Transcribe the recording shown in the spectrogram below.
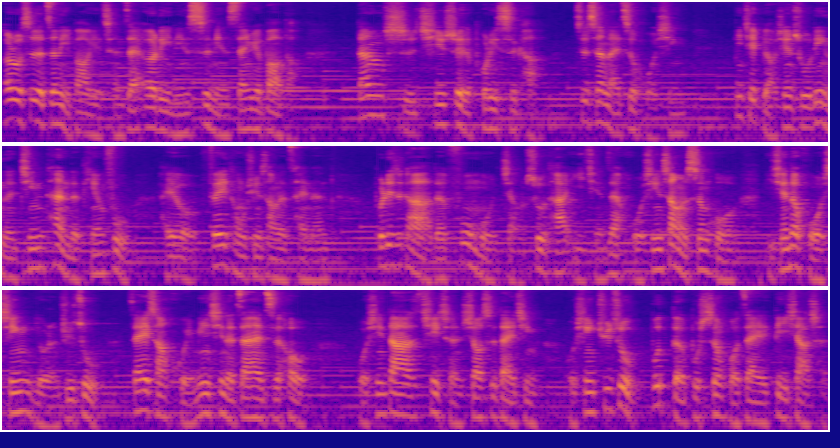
俄罗斯的《真理报》也曾在2004年3月报道，当时七岁的普利斯卡自称来自火星，并且表现出令人惊叹的天赋，还有非同寻常的才能。波利斯卡的父母讲述他以前在火星上的生活，以前的火星有人居住。在一场毁灭性的灾害之后，火星大气层消失殆尽，火星居住不得不生活在地下层。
